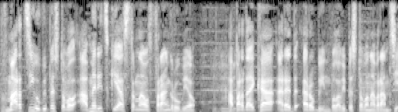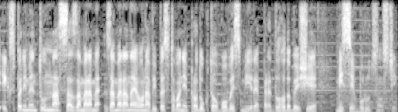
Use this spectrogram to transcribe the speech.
V marci ju vypestoval americký astronaut Frank Rubio a paradajka Red Robin bola vypestovaná v rámci experimentu NASA zameraného na vypestovanie produktov vo vesmíre pre dlhodobejšie misie v budúcnosti.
